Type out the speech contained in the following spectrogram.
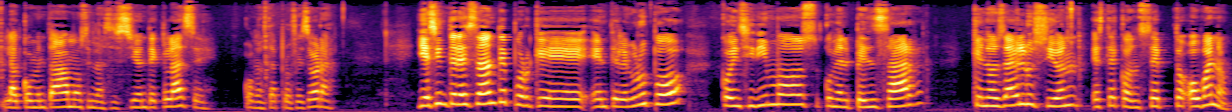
la comentábamos en la sesión de clase con nuestra profesora. Y es interesante porque entre el grupo coincidimos con el pensar que nos da ilusión este concepto, o bueno,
